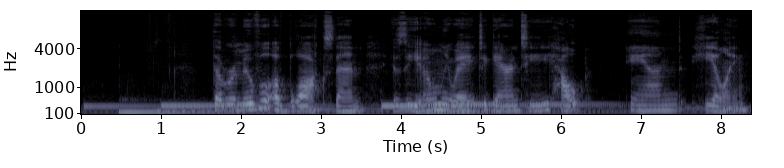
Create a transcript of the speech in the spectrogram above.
The removal of blocks, then, is the only way to guarantee help and healing.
